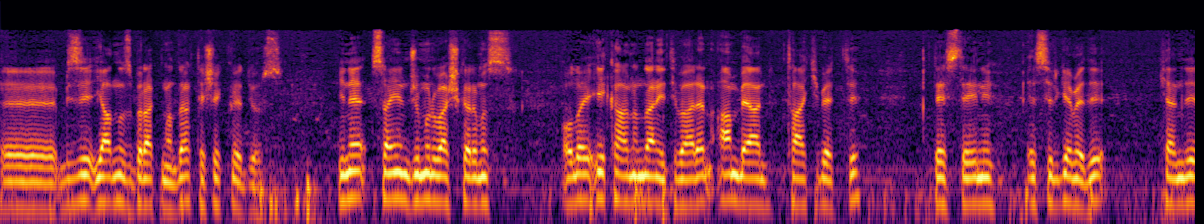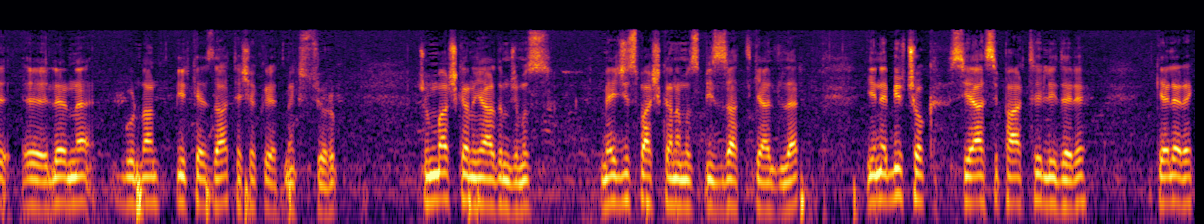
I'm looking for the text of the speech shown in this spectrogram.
E, bizi yalnız bırakmadılar. Teşekkür ediyoruz. Yine Sayın Cumhurbaşkanımız olayı ilk anından itibaren an be an takip etti. Desteğini esirgemedi. Kendilerine buradan bir kez daha teşekkür etmek istiyorum. Cumhurbaşkanı yardımcımız, meclis başkanımız bizzat geldiler. Yine birçok siyasi parti lideri gelerek,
